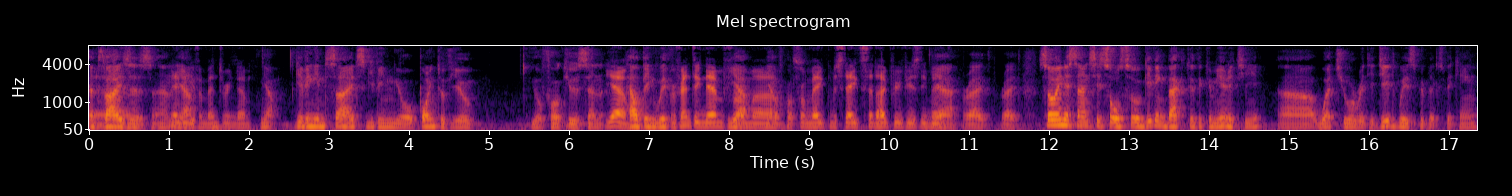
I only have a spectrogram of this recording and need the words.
uh, advisors and maybe yeah. even mentoring them. Yeah, giving insights, giving your point of view, your focus, and yeah, helping with preventing them from yeah, yeah, uh, from make mistakes that I previously made. Yeah, right, right. So in a sense, it's also giving back to the community uh, what you already did with public speaking,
